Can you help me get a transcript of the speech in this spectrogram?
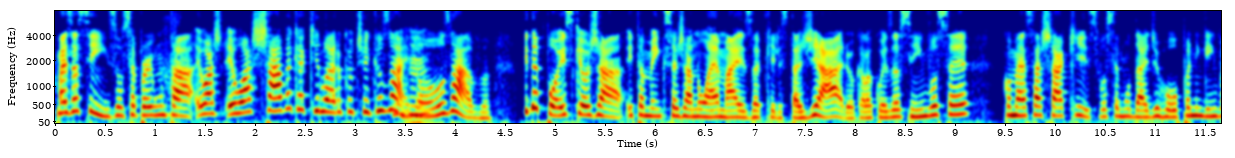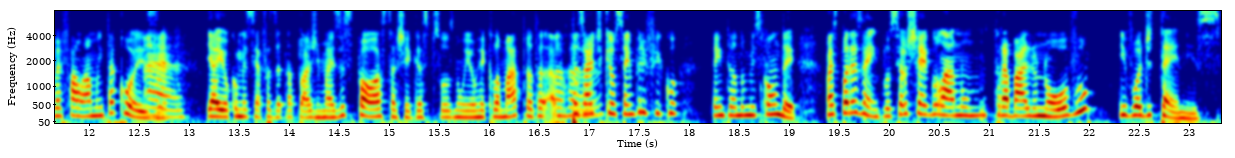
Mas assim, se você perguntar, eu, ach, eu achava que aquilo era o que eu tinha que usar, então eu usava. E depois que eu já. E também que você já não é mais aquele estagiário, aquela coisa assim, você começa a achar que se você mudar de roupa, ninguém vai falar muita coisa. É. E aí eu comecei a fazer tatuagem mais exposta, achei que as pessoas não iam reclamar tanto. Apesar de que eu sempre fico tentando me esconder. Mas, por exemplo, se eu chego lá num trabalho novo e vou de tênis.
